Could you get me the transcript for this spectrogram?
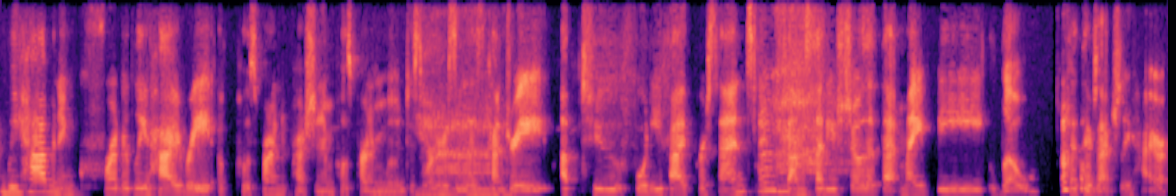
we have an incredibly high rate of postpartum depression and postpartum mood disorders in this country, up to 45%. And some studies show that that might be low, that there's actually higher.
